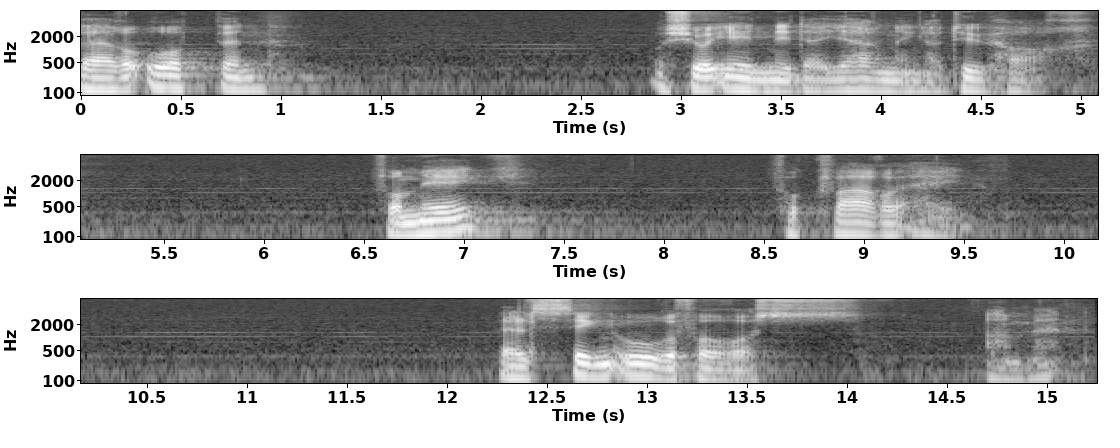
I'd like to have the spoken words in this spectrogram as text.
være åpen og se inn i de gjerninger du har. For meg, for hver og en. Velsign ordet for oss. Amen.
